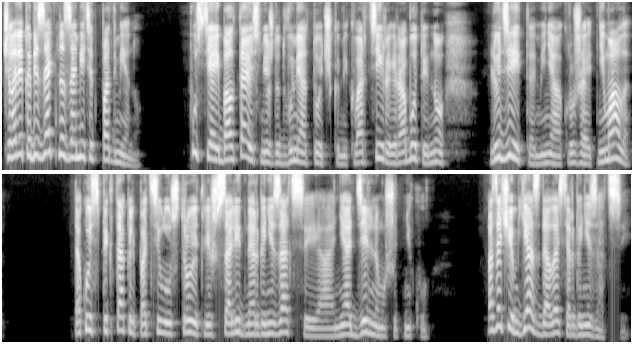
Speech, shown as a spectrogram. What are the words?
Человек обязательно заметит подмену. Пусть я и болтаюсь между двумя точками, квартирой и работой, но людей-то меня окружает немало. Такой спектакль под силу устроит лишь солидной организации, а не отдельному шутнику. А зачем я сдалась организации?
